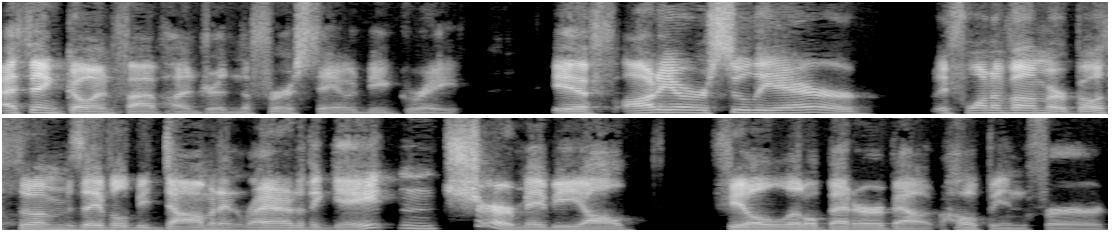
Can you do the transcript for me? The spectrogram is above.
I think going 500 in the first day would be great. If Autio or Souliere, or if one of them or both of them is able to be dominant right out of the gate, and sure, maybe I'll feel a little better about hoping for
